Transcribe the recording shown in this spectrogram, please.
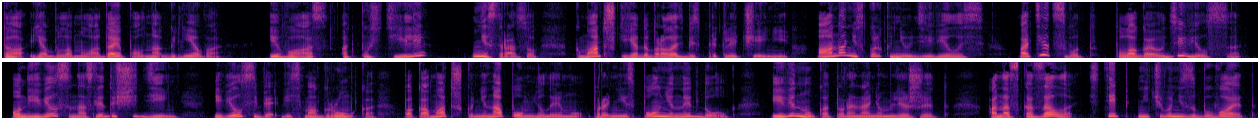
Да, я была молода и полна гнева. И вас отпустили? Не сразу. К матушке я добралась без приключений, а она нисколько не удивилась. Отец вот, полагаю, удивился. Он явился на следующий день – и вел себя весьма громко, пока матушка не напомнила ему про неисполненный долг и вину, которая на нем лежит. Она сказала, степь ничего не забывает,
